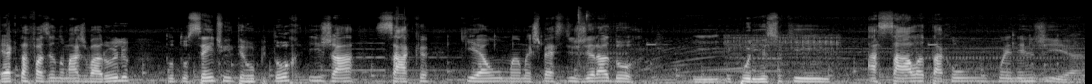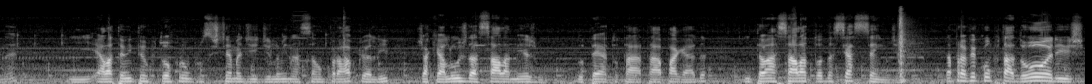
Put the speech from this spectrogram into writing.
é a que tá fazendo mais barulho. Tu, tu sente o interruptor e já saca que é uma, uma espécie de gerador. E, e por isso que a sala tá com, com energia, né? E ela tem um interruptor para um, sistema de, de iluminação próprio ali, já que a luz da sala mesmo, do teto, tá, tá apagada. Então a sala toda se acende. Dá pra ver computadores,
